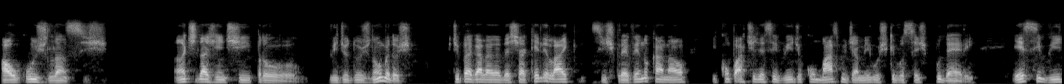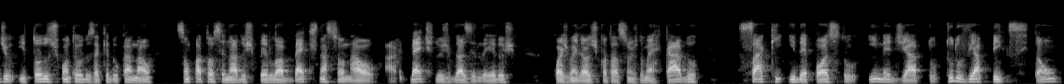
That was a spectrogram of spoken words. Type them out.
alguns lances. Antes da gente ir pro vídeo dos números, pedir para a galera deixar aquele like, se inscrever no canal e compartilhar esse vídeo com o máximo de amigos que vocês puderem. Esse vídeo e todos os conteúdos aqui do canal são patrocinados pela Bet Nacional, a Bet dos brasileiros, com as melhores cotações do mercado, saque e depósito imediato, tudo via Pix. Então,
